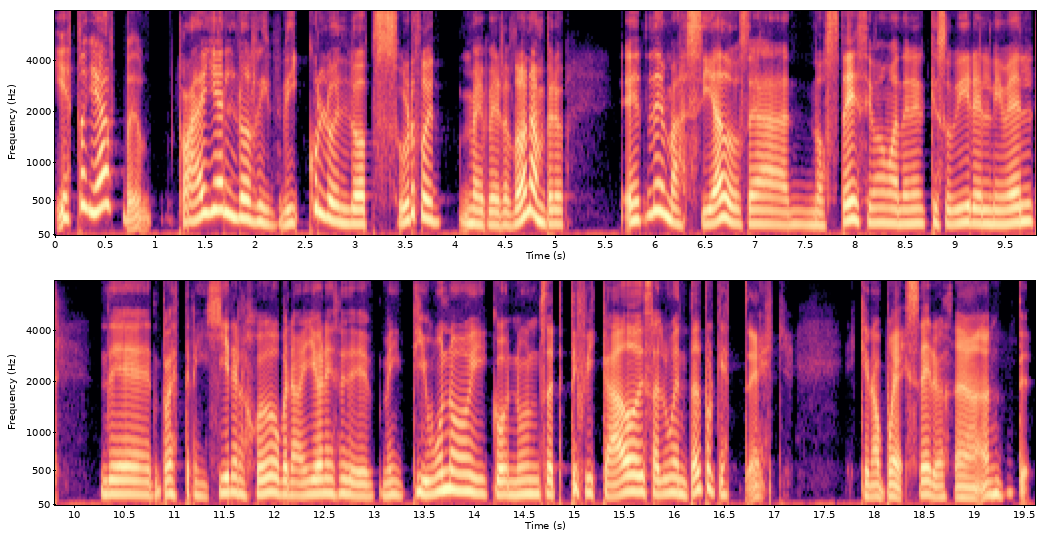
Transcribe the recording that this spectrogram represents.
esto ya eh, raya en lo ridículo, en lo absurdo, me perdonan, pero es demasiado, o sea, no sé si vamos a tener que subir el nivel de restringir el juego para mayores de 21 y con un certificado de salud mental, porque es, es que no puede ser, o sea,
